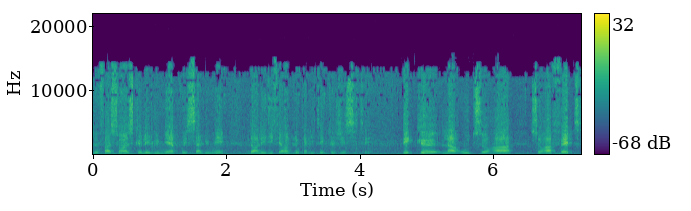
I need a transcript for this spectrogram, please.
de façon à ce que les lumières puissent s'allumer dans les différentes localités que j'ai citées. Dès que la route sera, faite,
